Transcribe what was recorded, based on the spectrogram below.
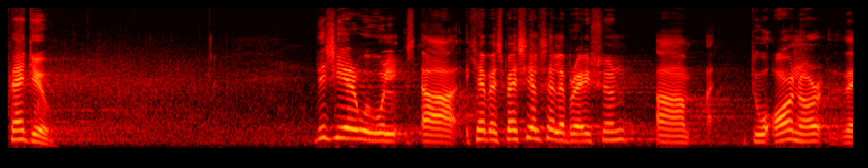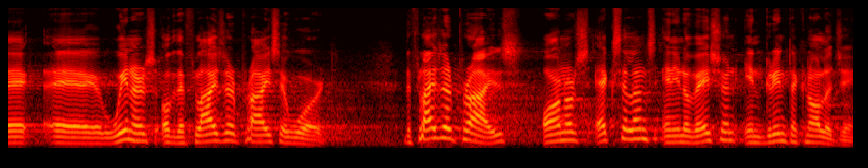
Thank you. This year we will uh, have a special celebration um, to honor the uh, winners of the Fleiser Prize Award. The Fleiser Prize honors excellence and innovation in green technology,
